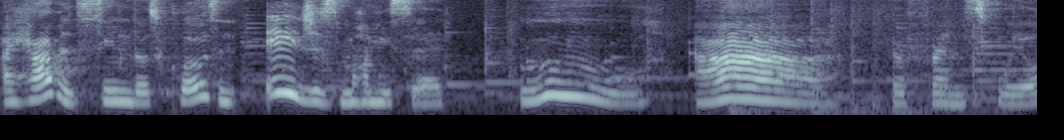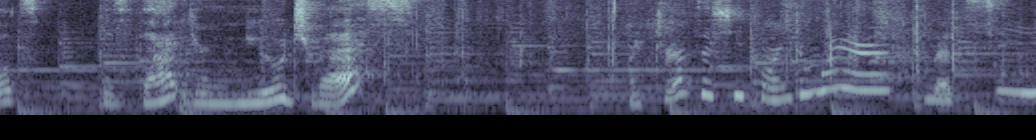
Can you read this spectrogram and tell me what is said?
I haven't seen those clothes in ages, Mommy said. Ooh, ah, her friend squealed. Is that your new dress? What dress is she going to wear? Let's see.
